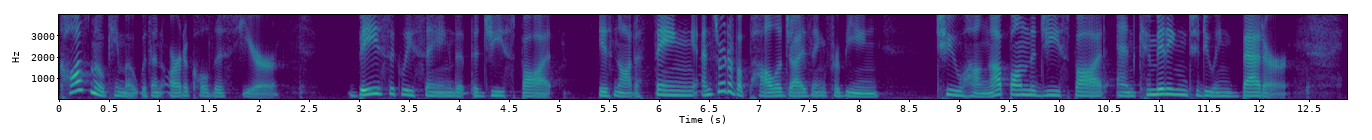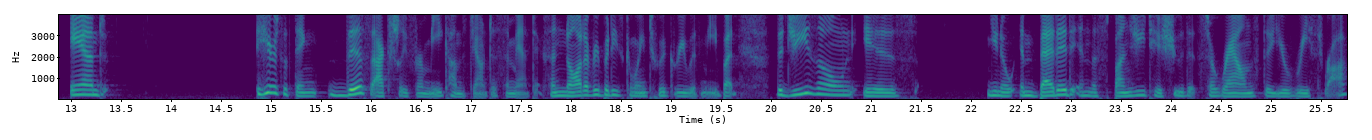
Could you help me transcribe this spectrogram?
Cosmo came out with an article this year basically saying that the G spot is not a thing and sort of apologizing for being too hung up on the G spot and committing to doing better. And here's the thing this actually for me comes down to semantics and not everybody's going to agree with me but the g zone is you know embedded in the spongy tissue that surrounds the urethra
